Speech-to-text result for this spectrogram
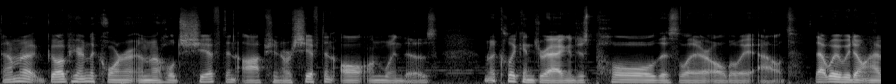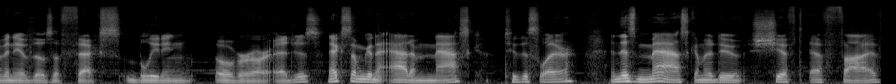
And I'm gonna go up here in the corner, and I'm gonna hold Shift and Option, or Shift and Alt on Windows. I'm gonna click and drag and just pull this layer all the way out. That way we don't have any of those effects bleeding over our edges. Next I'm gonna add a mask to this layer. And this mask, I'm going to do Shift F5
